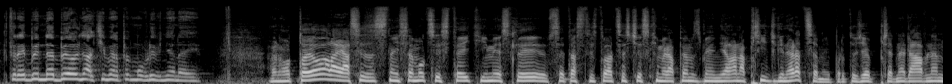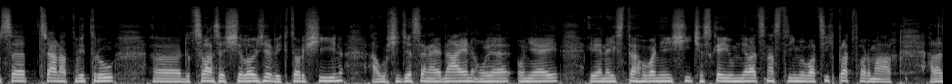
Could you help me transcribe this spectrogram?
který by nebyl nějakým rapem ovlivněný. No to jo, ale já si zase nejsem moc jistý tím, jestli se ta situace s českým rapem změnila napříč generacemi, protože přednedávnem se třeba na Twitteru uh, docela řešilo, že Viktor Šín, a určitě se nejedná jen o, je, o něj, je nejstahovanější český umělec na streamovacích platformách, ale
